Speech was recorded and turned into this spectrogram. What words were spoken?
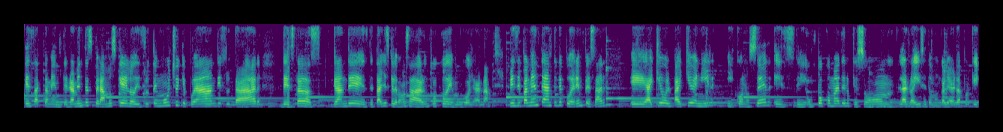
Exactamente, realmente esperamos que lo disfruten mucho y que puedan disfrutar de estos grandes detalles que les vamos a dar un poco de Mongolia, ¿verdad? Principalmente antes de poder empezar, eh, hay, que, hay que venir y conocer este, un poco más de lo que son las raíces de Mongolia, ¿verdad? Porque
